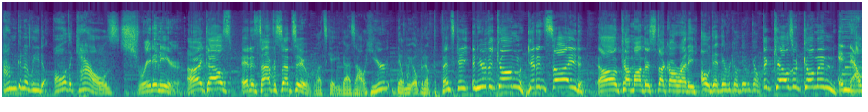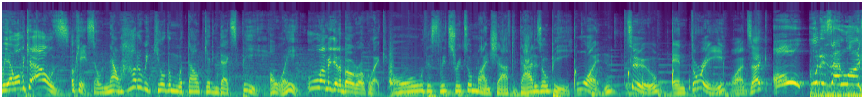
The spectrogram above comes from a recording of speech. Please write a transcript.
I'm gonna lead all the cows straight in here. All right, cows, it is time for step two. Let's get you guys out here. Then we open up the fence gate and here they come. Get inside. Oh, come on. They're stuck already. Oh, there, there we go. There we go. The cows are coming. And now we have all the cows. Okay, so now how do we kill them without getting the XP? Oh, wait. Let me get a bow real quick. Oh, this leads straight to a mine shaft. That is OP. One, two, and three. One sec. Oh, what is that look?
